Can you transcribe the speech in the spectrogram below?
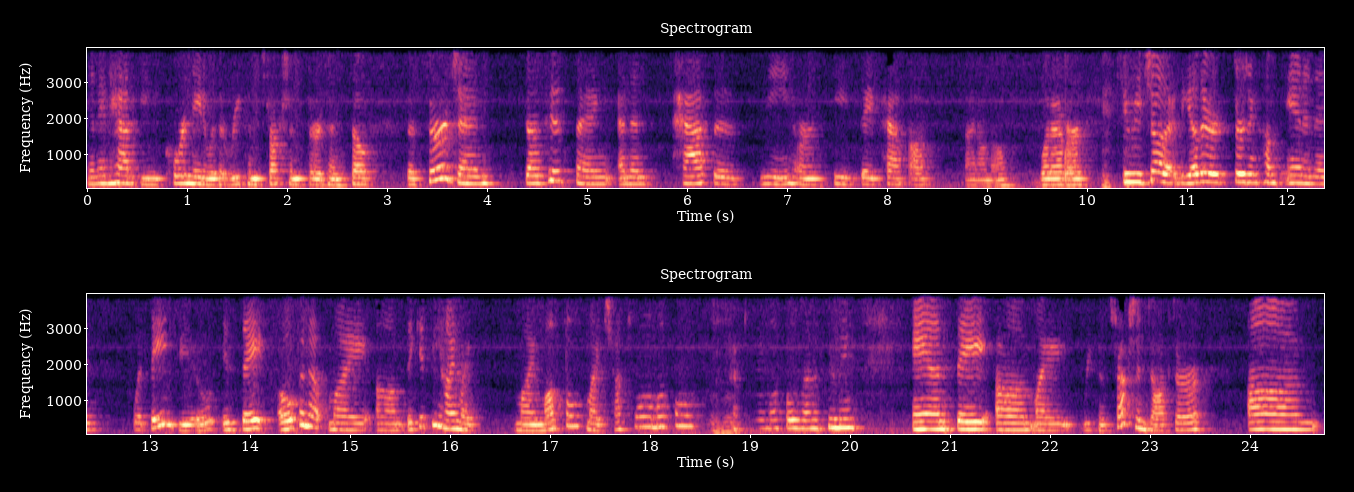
and it had to be coordinated with a reconstruction surgeon. So the surgeon does his thing and then passes me or he they pass off I don't know whatever to each other. The other surgeon comes in and then what they do is they open up my um, they get behind my my muscles, my chest wall muscles, mm-hmm. pectoral muscles, I'm assuming, and they um, my reconstruction doctor um,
